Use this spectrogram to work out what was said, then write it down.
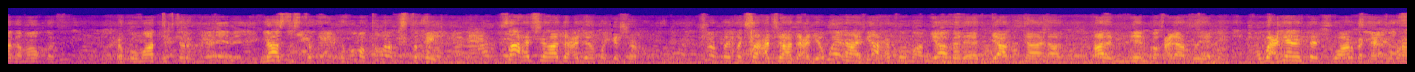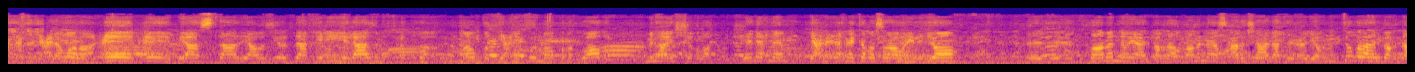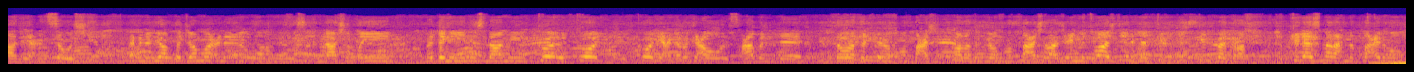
هذا موقف حكومات تفترق ناس تستقيل حكومة كبرى تستقيل. صاحب شهادة عليه طق الشرطة. شرطة يطق صاحب شهادة عليه. وين هاي؟ بيا حكومه بيا بلد بيا كائنات. هذا من ينبق على ارضيه وبعدين أنت شواربك الكبرى تعتدي على مرأة عيب عيب. يا أستاذ يا وزير الداخلية لازم تحط موقف يعني يكون موقفك واضح من هاي الشغله لأن إحنا يعني إحنا كبصراويين اليوم ضامننا ويا البغداد ضامننا أصحاب الشهادات العليا وننتظر أهل بغداد يعني تسوي شيء، إحنا اليوم تجمعنا وناشطين مدنيين إسلاميين كل الكل الكل يعني رجعوا أصحاب ثوره 2018 انتفاضه 2018 راجعين متواجدين إحنا بكل كل فترة بكل أزمة راح نطلع لهم.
